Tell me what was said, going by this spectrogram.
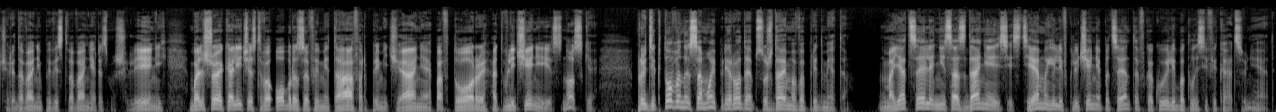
чередование повествования и размышлений, большое количество образов и метафор, примечания, повторы, отвлечения и сноски продиктованы самой природой обсуждаемого предмета. Моя цель — не создание системы или включение пациента в какую-либо классификацию, нет.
